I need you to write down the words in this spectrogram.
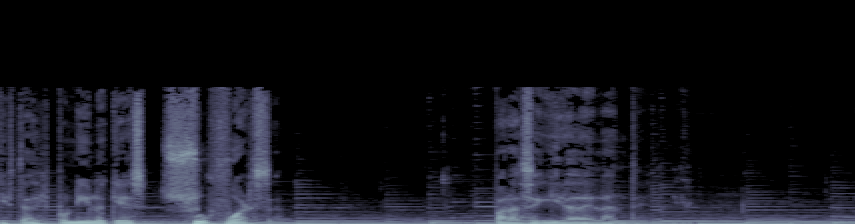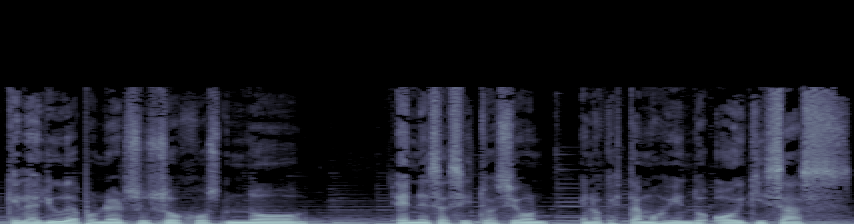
que está disponible, que es su fuerza para seguir adelante que le ayude a poner sus ojos no en esa situación, en lo que estamos viendo hoy quizás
